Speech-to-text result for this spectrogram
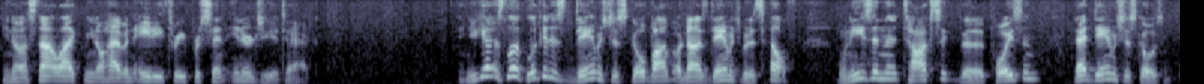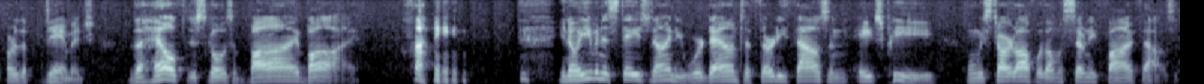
You know, it's not like, you know, having 83% energy attack. And you guys look, look at his damage just go by, or not his damage, but his health. When he's in the toxic, the poison, that damage just goes, or the damage, the health just goes bye bye. I mean, you know, even at stage 90, we're down to 30,000 HP when we started off with almost 75,000.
